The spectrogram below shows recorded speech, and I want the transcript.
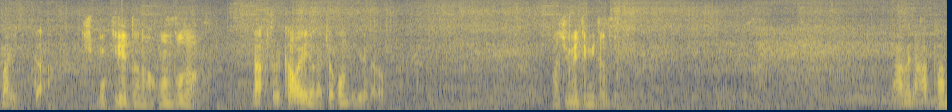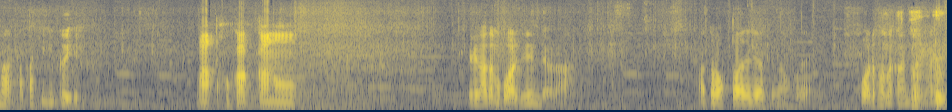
まいった。尻尾切れたな、ほんとだ。あ、それ可愛いのがちょこんと切れたろ。初めて見たぜ。ダメだ、頭叩きにくい。だあ、捕獲可能。けど頭壊れてねえんだよな。頭壊れるやつなんこれ。壊れそうな感じじゃない？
